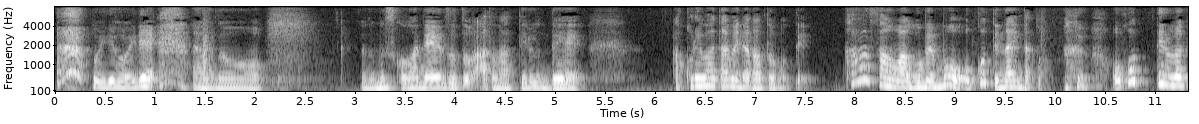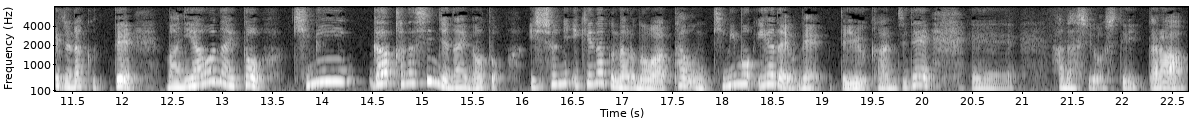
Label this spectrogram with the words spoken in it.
ほいでほいで。あのあの息子がねずっとわーっとなってるんであこれはダメだなと思って。母さんはごめんもう怒ってないんだと。怒ってるわけじゃなくって間に合わないと君が悲しいんじゃないのと。一緒に行けなくなるのは多分君も嫌だよね。っていう感じで、えー話をしていったら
